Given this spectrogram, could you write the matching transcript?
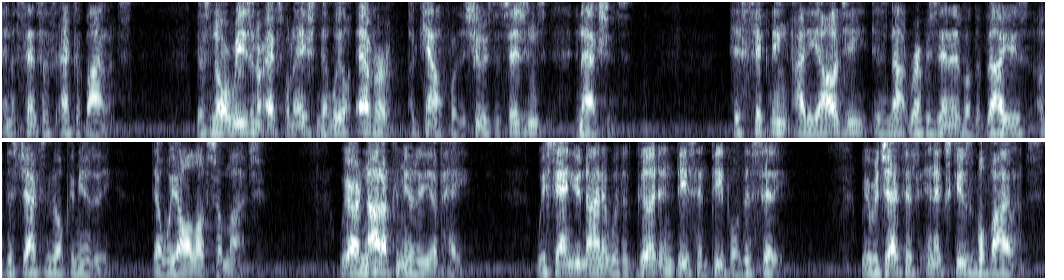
in a senseless act of violence. There's no reason or explanation that we'll ever account for the shooter's decisions and actions. His sickening ideology is not representative of the values of this Jacksonville community that we all love so much. We are not a community of hate. We stand united with the good and decent people of this city. We reject this inexcusable violence.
